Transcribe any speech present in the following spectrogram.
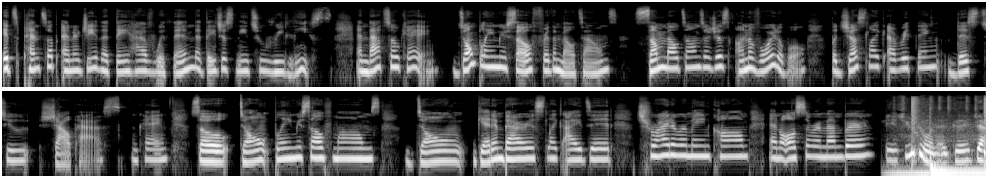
It's pent up energy that they have within that they just need to release. And that's okay. Don't blame yourself for the meltdowns. Some meltdowns are just unavoidable, but just like everything, this too shall pass. Okay. So don't blame yourself, moms. Don't get embarrassed like I did. Try to remain calm and also remember Bitch, you doing a good job.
